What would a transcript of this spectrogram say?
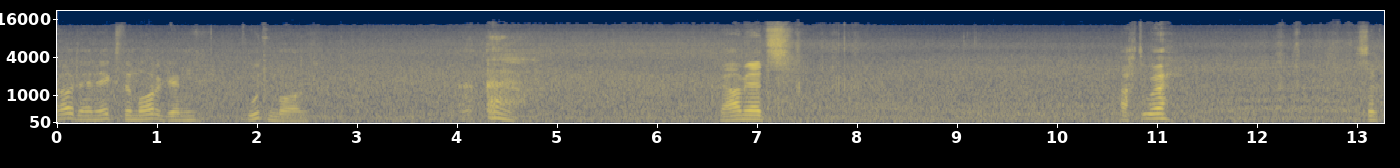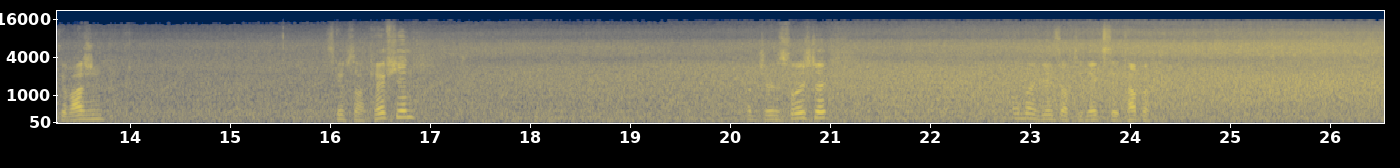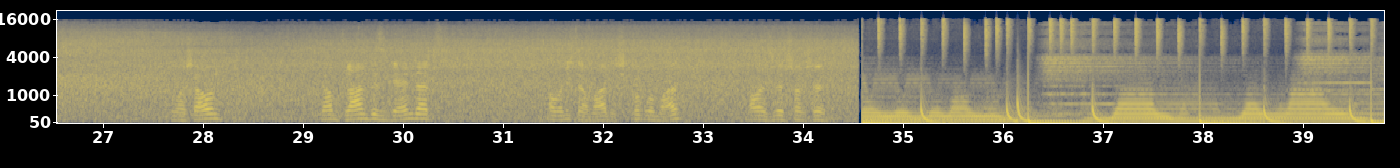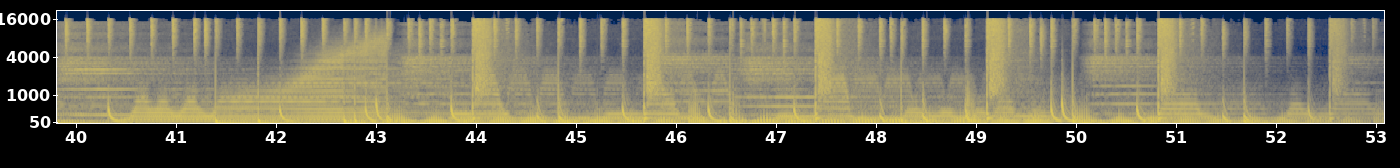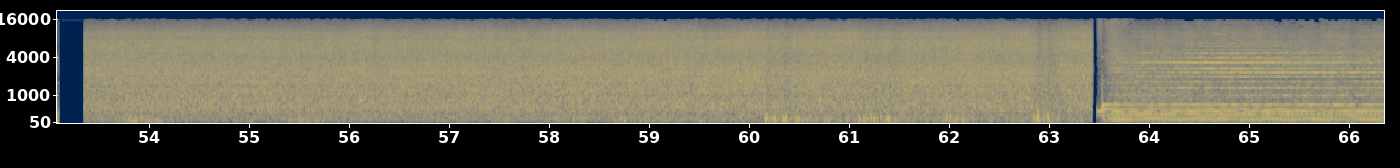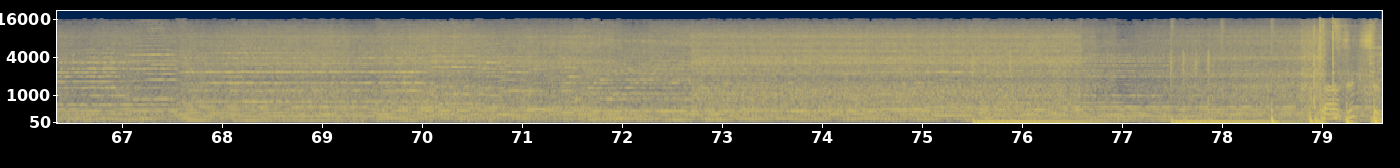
So, der nächste Morgen. Guten Morgen. Wir haben jetzt 8 Uhr. Sind gewaschen. Jetzt gibt es noch ein Käffchen. Ein schönes Frühstück. Und dann geht es auf die nächste Etappe. Mal schauen. Wir haben den Plan ein bisschen geändert, aber nicht dramatisch. Gucken wir mal. Aber es wird schon schön.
